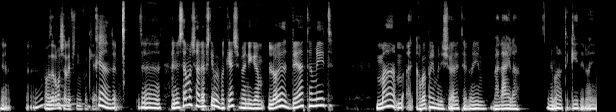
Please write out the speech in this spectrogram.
כן. אבל זה לא מה שהלב שלי מבקש. כן, זה, אני עושה מה שהלב שלי מבקש ואני גם לא יודע תמיד מה, הרבה פעמים אני שואל את אלוהים בלילה, אני אומר לו, תגיד אלוהים,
